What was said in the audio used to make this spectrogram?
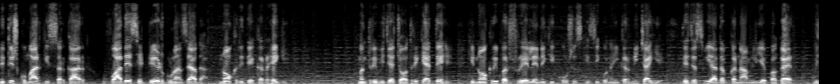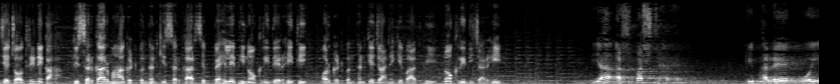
नीतीश कुमार की सरकार वादे से डेढ़ गुना ज़्यादा नौकरी देकर रहेगी। मंत्री विजय चौधरी कहते हैं कि नौकरी पर श्रेय लेने की कोशिश किसी को नहीं करनी चाहिए। तेजस्वी यादव का नाम लिए बगैर विजय चौधरी ने कहा कि सरकार महागठबंधन की सरकार से पहले भी नौकरी दे रही थी और गठबंधन के जाने के बाद भी नौकरी दी जा रही। यह स्पष्ट है कि भले कोई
